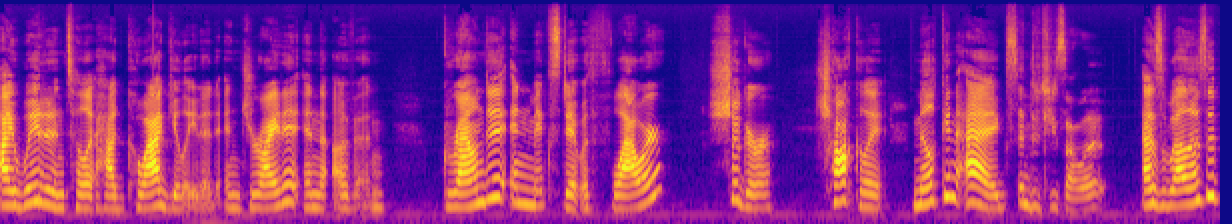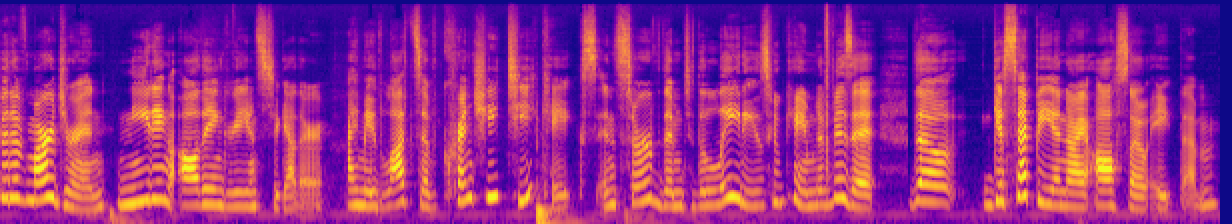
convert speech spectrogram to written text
I waited until it had coagulated and dried it in the oven, ground it and mixed it with flour, sugar, chocolate, milk, and eggs, and did she sell it? as well as a bit of margarine, kneading all the ingredients together. I made lots of crunchy tea cakes and served them to the ladies who came to visit, though Giuseppe and I also ate them.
